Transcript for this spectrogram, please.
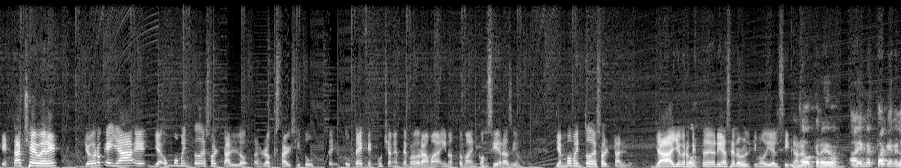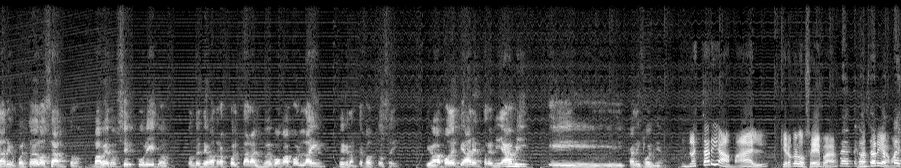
que está chévere. Yo creo que ya, es un momento de soltarlo, Rockstar. Si tú, ustedes que escuchan este programa y nos toman en consideración, ya es momento de soltarlo. Ya yo creo que este debería ser el último DLC, carajo. No creo. Ahí me está que en el aeropuerto de Los Santos va a haber un circulito donde te va a transportar al nuevo mapa online de Grand Theft Auto 6. Y vas a poder viajar entre Miami y California. No estaría mal, quiero que lo sepas. No estaría mal.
